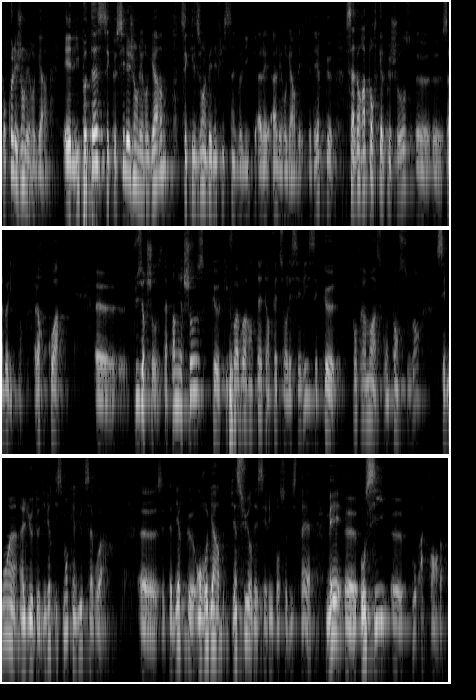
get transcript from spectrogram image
pourquoi les gens les regardent. Et l'hypothèse, c'est que si les gens les regardent, c'est qu'ils ont un bénéfice symbolique à les, regarder. C'est-à-dire que ça leur apporte quelque chose euh, euh, symboliquement. Alors quoi? Euh, Plusieurs choses. La première chose qu'il faut avoir en tête en fait sur les séries, c'est que contrairement à ce qu'on pense souvent, c'est moins un lieu de divertissement qu'un lieu de savoir. C'est-à-dire qu'on regarde bien sûr des séries pour se distraire, mais aussi pour apprendre.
